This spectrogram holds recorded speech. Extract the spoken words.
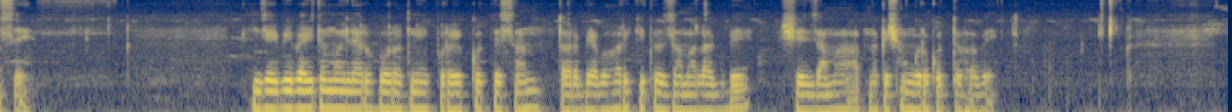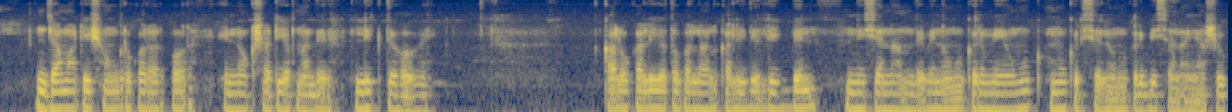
আছে। যে বিবাহিত মহিলার উপর আপনি প্রয়োগ করতে চান, তার ব্যবহারকৃত জামা লাগবে, সেই জামা আপনাকে সংগ্রহ করতে হবে। জামাটি সংগ্রহ করার পর এই নকশাটি আপনাদের লিখতে হবে। কালো কালি অথবা লাল কালি দিয়ে লিখবেন, নিচে নাম দেবেন অমুকের মেয়ে অমুক, অমুকের ছেলে অমুকের বিছানায় আসুক,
